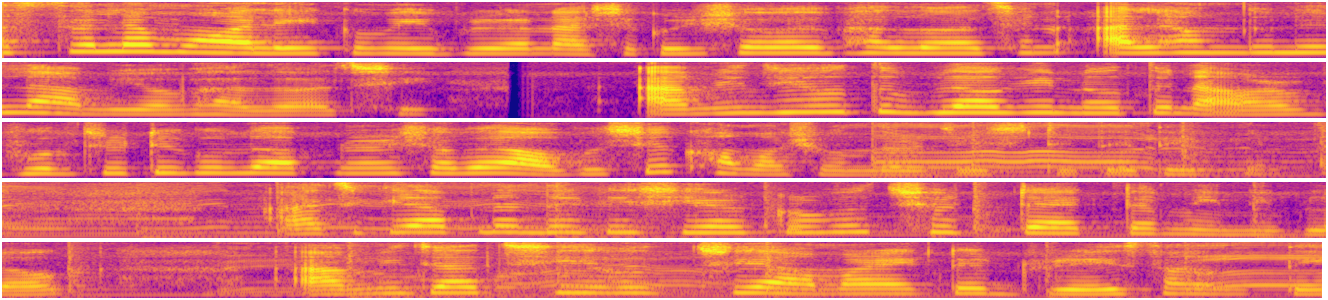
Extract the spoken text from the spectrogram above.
আসসালামু আলাইকুম এভরিওয়ান, আশা করি সবাই ভালো আছেন। আলহামদুলিল্লাহ, আমিও ভালো আছি। আমি যেহেতু ব্লগে নতুন, আমার ভুল ত্রুটিগুলো আপনারা সবাই অবশ্যই ক্ষমা সুন্দর দৃষ্টিতে দেখবেন। আজকে আপনাদেরকে শেয়ার করব ছোট্ট একটা মিনি ব্লগ আমি যাচ্ছি হচ্ছে আমার একটা ড্রেস আনতে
